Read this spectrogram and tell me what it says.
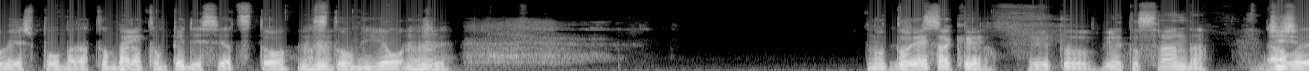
vieš, polmaratón, maratón 50, 100 a Mhm. 100 míl. A Mhm. že, No to že je také, super. je to, je to sranda. Čiže- Ale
